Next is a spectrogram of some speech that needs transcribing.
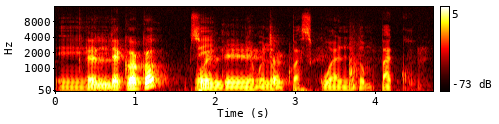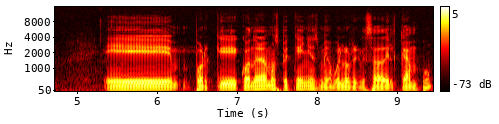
Eh, ¿El de Coco? sí, ¿O el de mi abuelo Chalco? Pascual, don Paco. Eh, porque cuando éramos pequeños mi abuelo regresaba del campo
